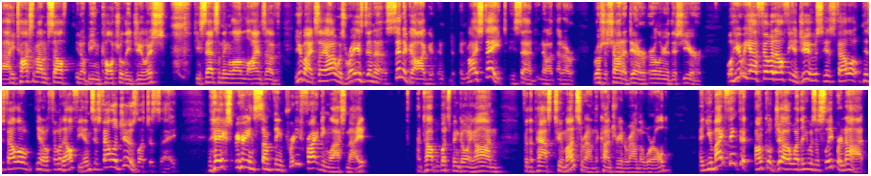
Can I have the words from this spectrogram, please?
Uh, he talks about himself, you know, being culturally Jewish. He said something along the lines of, "You might say I was raised in a synagogue in, in my state." He said, you know, at a Rosh Hashanah dinner earlier this year. Well, here we have Philadelphia Jews, his fellow, his fellow, you know, Philadelphians, his fellow Jews. Let's just say they experienced something pretty frightening last night, on top of what's been going on for the past two months around the country and around the world. And you might think that Uncle Joe, whether he was asleep or not,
